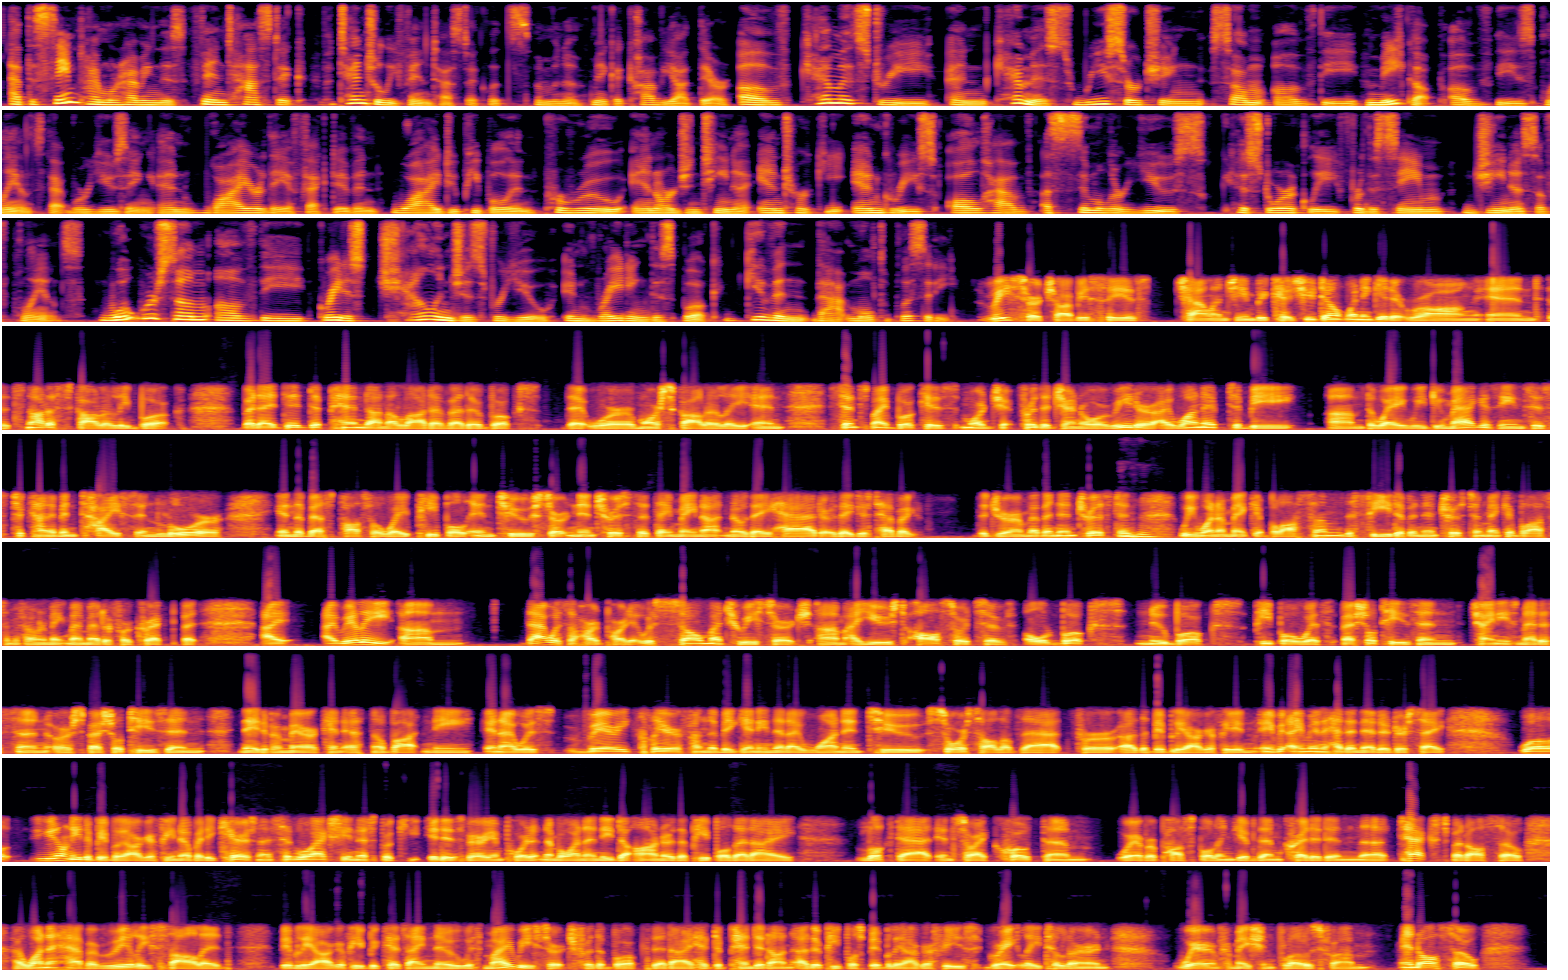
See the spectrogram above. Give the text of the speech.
At the same time, we're having this fantastic, potentially fantastic, let's, I'm going to make a caveat there, of chemistry and chemists researching some of the makeup of these plants that we're using and why are they effective and why do people in Peru and Argentina and Turkey and Greece all have a similar use historically for the same genus of plants. What were some of the greatest challenges for you in writing this book, given that multiplicity? Research obviously is challenging because you don't want to get it wrong, and it's not a scholarly book. But I did depend on a lot of other books that were more scholarly. And since my book is more for the general reader, I want it to be um, the way we do magazines is to kind of entice and lure in the best possible way people into certain interests that they may not know they had or they just have a the germ of an interest and mm-hmm. we want to make it blossom the seed of an interest and make it blossom if i want to make my metaphor correct but i i really um that was the hard part. It was so much research. Um, I used all sorts of old books, new books, people with specialties in Chinese medicine or specialties in Native American ethnobotany. And I was very clear from the beginning that I wanted to source all of that for uh, the bibliography. And I even had an editor say, well, you don't need a bibliography, nobody cares. And I said, well, actually, in this book, it is very important. Number one, I need to honor the people that I looked at, and so I quote them wherever possible and give them credit in the text, but also I want to have a really solid bibliography because I know with my research for the book that I had depended on other people's bibliographies greatly to learn where information flows from. And also,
